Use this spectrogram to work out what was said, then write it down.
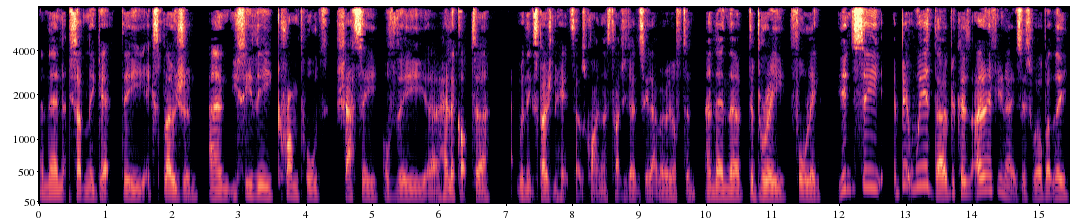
and then suddenly get the explosion, and you see the crumpled chassis of the uh, helicopter when the explosion hits. That was quite a nice touch. You don't see that very often, and then the debris falling. You didn't see a bit weird though, because I don't know if you noticed this, Will, but the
